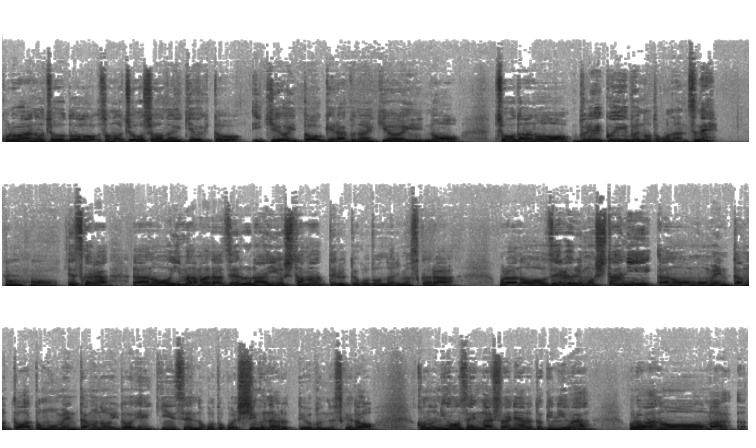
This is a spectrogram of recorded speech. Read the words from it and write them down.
これはあの、ちょうど、その上昇の勢いと、勢いと下落の勢いの、ちょうどあの、ブレイクイーブンのとこなんですね。ですから、あの、今まだゼロラインを下回ってるってことになりますから、これあの、ゼロよりも下に、あの、モメンタムと、あとモメンタムの移動平均線のこと、これシグナルって呼ぶんですけど、この日本線が下にあるときには、これはあの、まあ、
